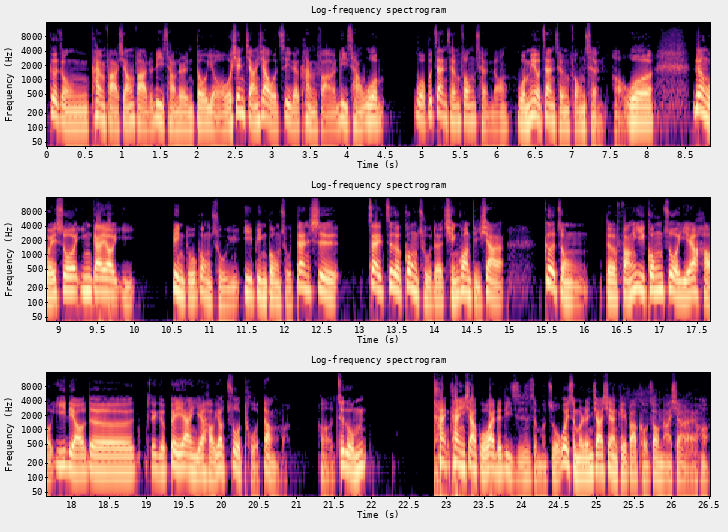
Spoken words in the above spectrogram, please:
各种看法、想法的立场的人都有。我先讲一下我自己的看法立场，我。我不赞成封城哦，我没有赞成封城。好，我认为说应该要以病毒共处与疫病共处，但是在这个共处的情况底下，各种的防疫工作也好，医疗的这个备案也好，要做妥当嘛。好，这个我们。看看一下国外的例子是怎么做？为什么人家现在可以把口罩拿下来？哈，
